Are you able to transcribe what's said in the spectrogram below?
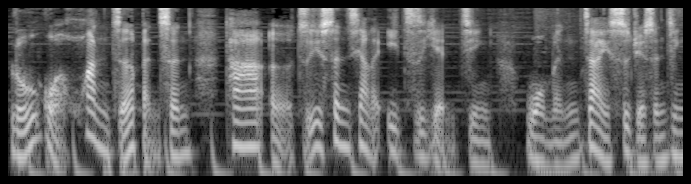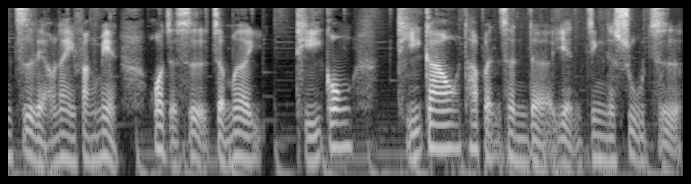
如果患者本身他呃只剩下了一只眼睛，我们在视觉神经治疗那一方面，或者是怎么提供。提高他本身的眼睛的素质，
